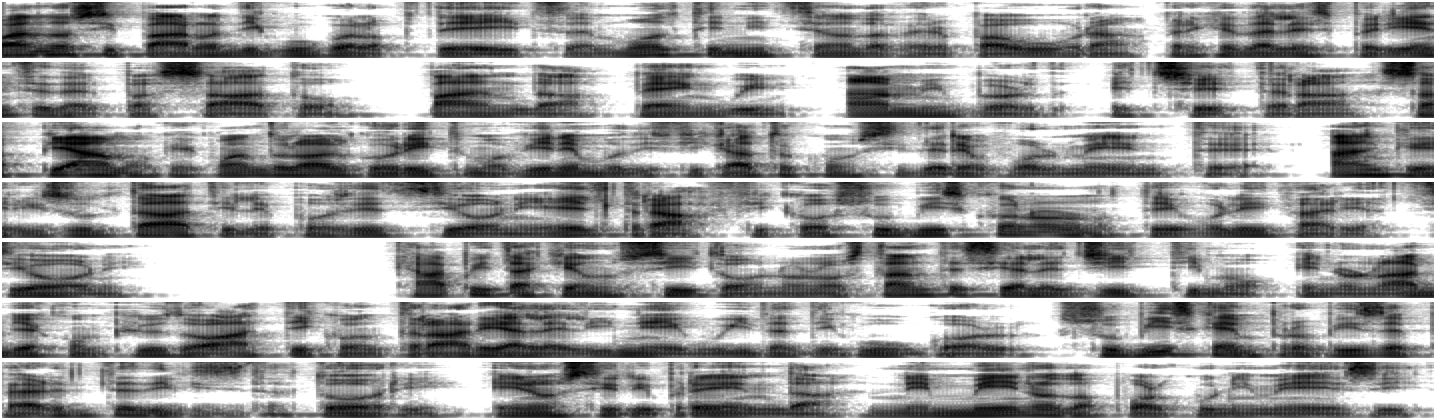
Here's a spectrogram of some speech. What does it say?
Quando si parla di Google Updates, molti iniziano ad avere paura, perché dalle esperienze del passato, Panda, Penguin, Hummingbird, eccetera, sappiamo che quando l'algoritmo viene modificato considerevolmente, anche i risultati, le posizioni e il traffico subiscono notevoli variazioni. Capita che un sito, nonostante sia legittimo e non abbia compiuto atti contrari alle linee guida di Google, subisca improvvise perdite di visitatori e non si riprenda, nemmeno dopo alcuni mesi,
